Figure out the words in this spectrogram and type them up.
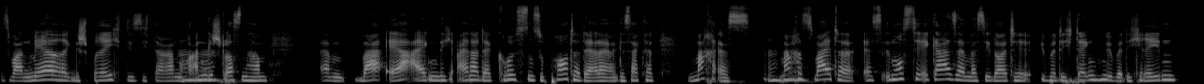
das waren mehrere Gespräche, die sich daran noch Mhm. angeschlossen haben, ähm, war er eigentlich einer der größten Supporter, der dann gesagt hat, mach es, mach Mhm. es weiter. Es muss dir egal sein, was die Leute über dich denken, über dich reden.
